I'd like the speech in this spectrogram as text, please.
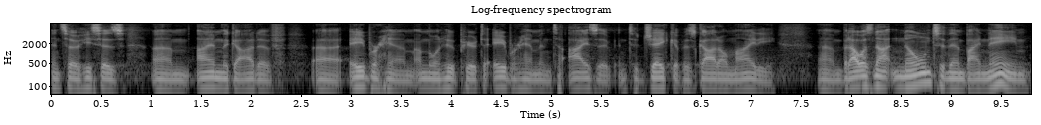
And so he says, um, I am the God of uh, Abraham. I'm the one who appeared to Abraham and to Isaac and to Jacob as God Almighty. Um, but I was not known to them by name,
